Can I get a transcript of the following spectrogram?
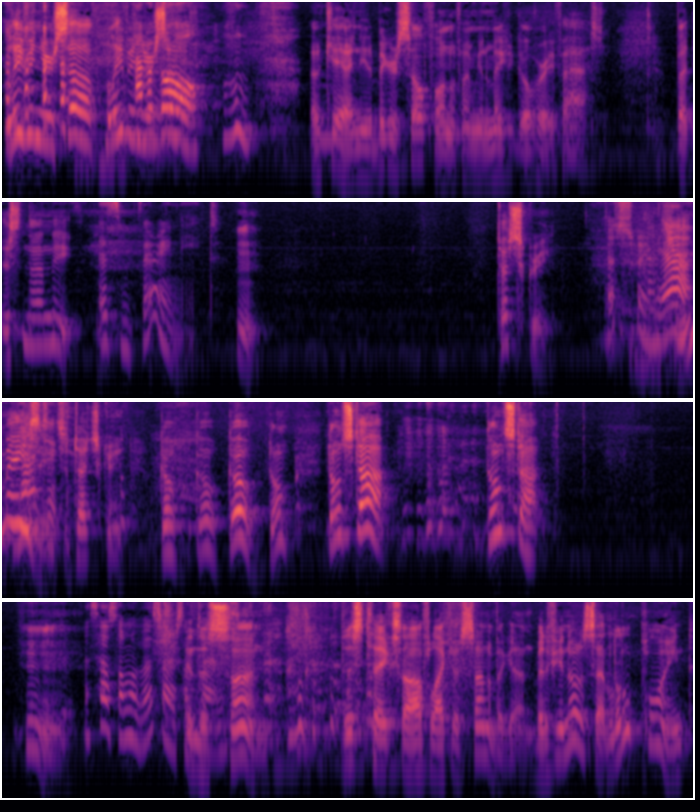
Believe in yourself. Believe in Have a yourself. goal. Okay, I need a bigger cell phone if I'm going to make it go very fast. But isn't that neat? It's very neat. Hmm. Touch screen. Touchscreen, yeah. Amazing. Magic. It's a touch screen. Go, go, go. Don't don't stop. Don't stop. That's how some of us are sometimes. In the sun, this takes off like a son of a gun. But if you notice that little point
